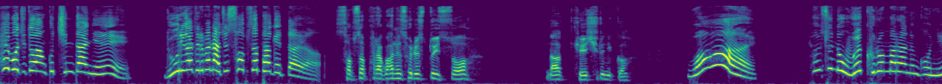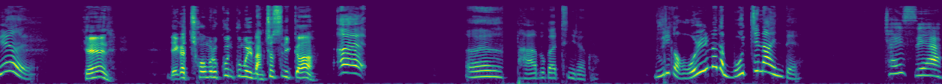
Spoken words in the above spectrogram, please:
해보지도 않고 친다니. 누리가 들으면 아주 섭섭하겠다 야. 섭섭하라고 하는 소리일 수도 있어. 나걔 싫으니까. 와, 현수 너 왜 그런 말 하는 거니? 걘 내가 처음으로 꾼 꿈을 망쳤으니까 아, 에휴, 바보 같으니라고. 누리가 얼마나 멋진 아인데. 찰스야,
